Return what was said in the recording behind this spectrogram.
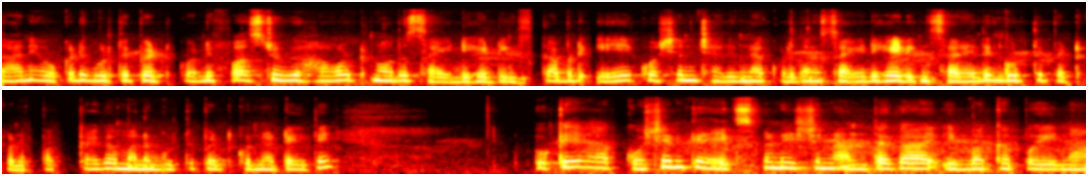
కానీ ఒకటి గుర్తుపెట్టుకోండి. First you how to know the side headings కాబట్టి ఏ క్వశ్చన్ చదివినా కూడా దాని సైడ్ హెడింగ్స్ అనేది గుర్తుపెట్టుకోండి. పక్కాగా మనం గుర్తుపెట్టుకున్నట్టయితే ఓకే ఆ క్వశ్చన్కి ఎక్స్ప్లెనేషన్ అంతగా ఇవ్వకపోయినా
